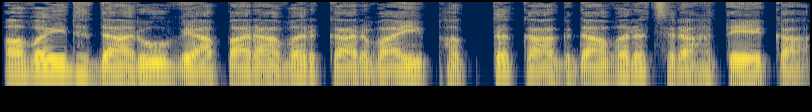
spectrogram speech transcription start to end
अवैध दारू व्यापारावर कारवाई फक्त कागदावरच राहतेय का?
